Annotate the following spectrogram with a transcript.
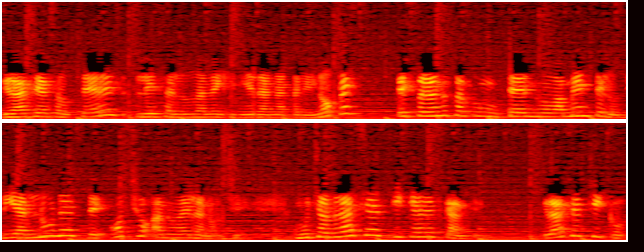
Gracias a ustedes, les saluda la ingeniera Natalie López, esperando estar con ustedes nuevamente los días lunes de 8 a 9 de la noche. Muchas gracias y que descansen. Gracias chicos.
